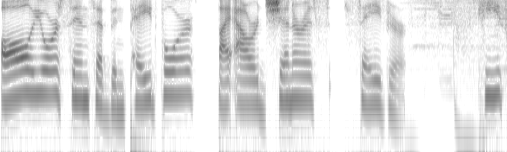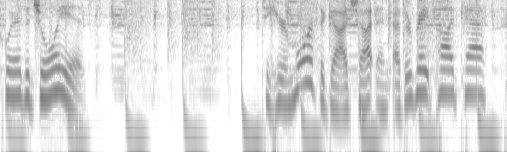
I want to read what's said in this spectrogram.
all your sins have been paid for by our generous Savior. He's where the joy is. To hear more of The God Shot and other great podcasts,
